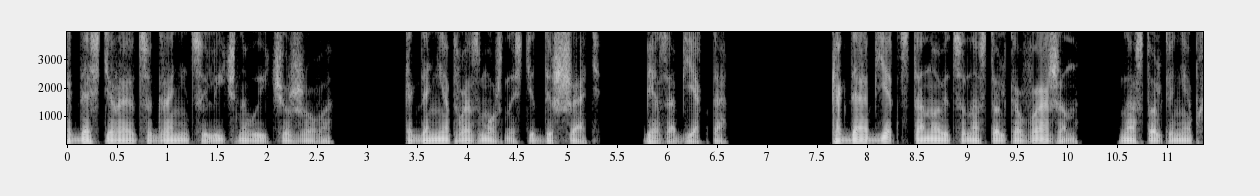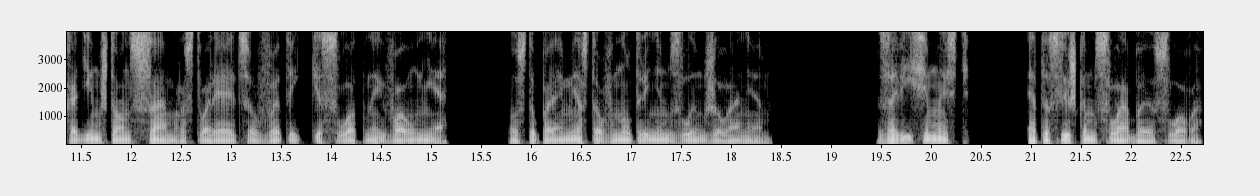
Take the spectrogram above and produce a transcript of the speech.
когда стираются границы личного и чужого, когда нет возможности дышать без объекта. Когда объект становится настолько важен, настолько необходим, что он сам растворяется в этой кислотной волне, уступая место внутренним злым желаниям. Зависимость — это слишком слабое слово.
